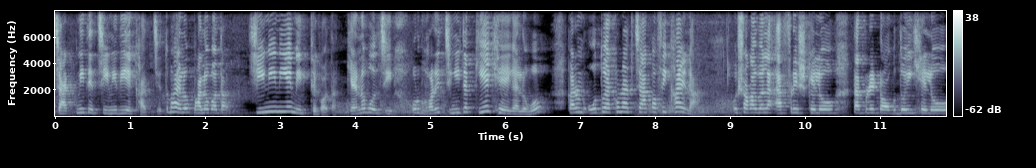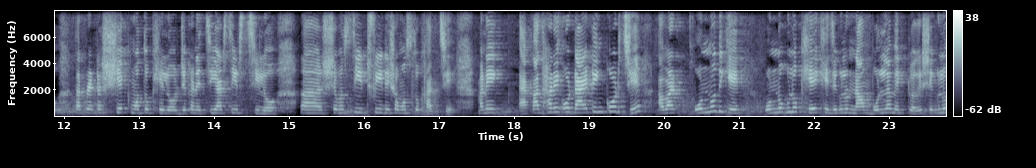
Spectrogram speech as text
চাটনিতে চিনি দিয়ে খাচ্ছে। তো ভালো ভালো কথা। চিনি নিয়ে মিথ্যে কথা। কেন বলছি? ওর ঘরের চিনিটা কে খেয়ে গেল গো? কারণ ও তো এখন আর চা, কফি খায় না। ও সকালবেলা অ্যাফ্রেশ খেলো, তারপরে টক দই খেলো, তারপরে একটা শেক মতো খেলো, যেখানে চেয়ার সিটস ছিল সেমন সিট ফিড এ সমস্ত খাচ্ছে। মানে একাধারে ও ডায়েটিং করছে, আবার অন্যদিকে অন্যগুলো খেয়ে খেয়ে, যেগুলোর নাম বললাম একটু আগে, সেগুলো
